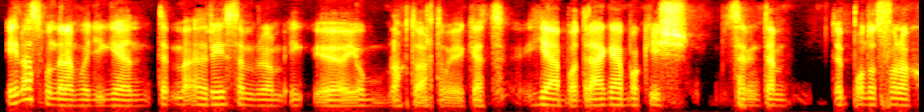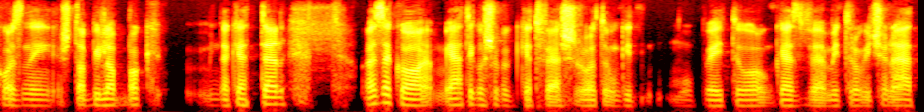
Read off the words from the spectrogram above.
Én azt mondanám, hogy igen, részemről jobbnak tartom őket. Hiába drágábbak is, szerintem több pontot fognak hozni, stabilabbak mind a ketten. Ezek a játékosok, akiket felsoroltunk itt Mopétól kezdve Mitrovicson át,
